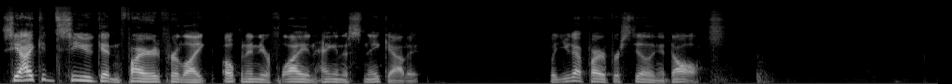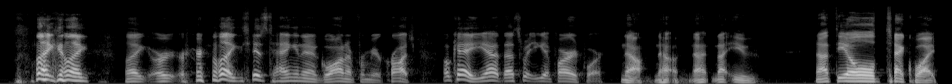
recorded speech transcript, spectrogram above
See, I could see you getting fired for like opening your fly and hanging a snake out it. But you got fired for stealing a doll. like like like or, or like just hanging an iguana from your crotch. Okay, yeah, that's what you get fired for. No, no, not not you. Not the old tech wipe.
